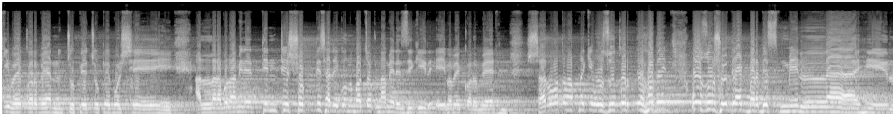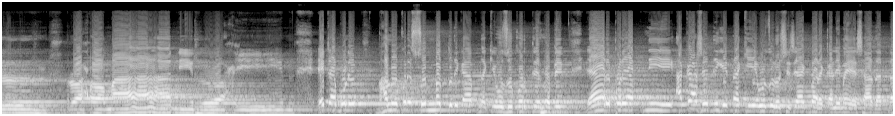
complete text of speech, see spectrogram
কীভাবে করবেন? চুপে চুপে বসে। আল্লাহ রাবুল আমিনের তিনটি শক্তিশালী গুণবাচক নামের জিকির এইভাবে করবেন। সর্বপ্রথম আপনাকে ওযু করতে হবে। ওযুর শুরুতে একবার বিসমিল্লাহির রহমানির রহিম। এটা বলে ভালো করে সুন্নত তরিকায় আপনাকে ওযু করতে হবে। এরপরে আপনি আকাশের দিকে তাকিয়ে ওযুর শেষে একবার কালিমায়ে শাহাদাতটা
